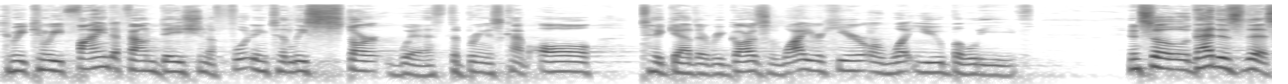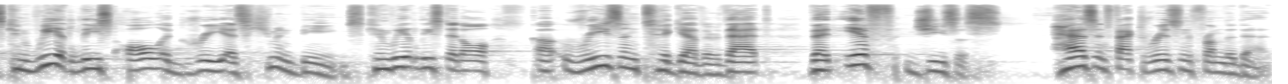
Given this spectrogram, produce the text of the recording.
Can we, can we find a foundation, a footing to at least start with to bring us kind of all together, regardless of why you're here or what you believe. And so that is this. Can we at least all agree as human beings? Can we at least at all uh, reason together that, that if Jesus has in fact risen from the dead,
